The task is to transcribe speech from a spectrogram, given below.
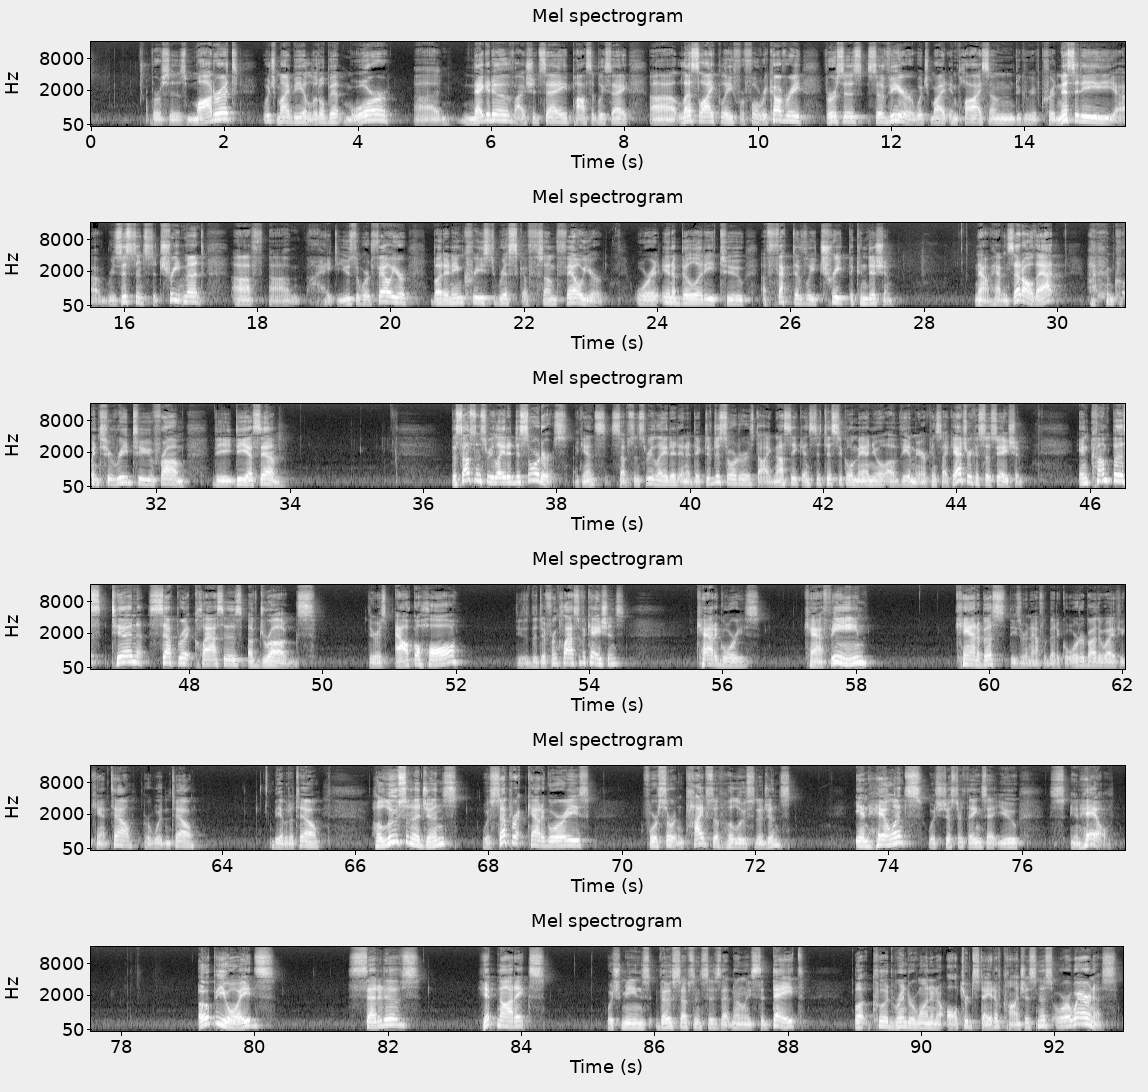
versus moderate, which might be a little bit more uh, negative, I should say, possibly say, uh, less likely for full recovery versus severe, which might imply some degree of chronicity, uh, resistance to treatment. Uh, um, I hate to use the word failure, but an increased risk of some failure or an inability to effectively treat the condition. Now, having said all that, I'm going to read to you from the DSM. The substance related disorders, against substance related and addictive disorders, diagnostic and statistical manual of the American Psychiatric Association, encompass 10 separate classes of drugs. There is alcohol, these are the different classifications, categories, caffeine, cannabis. These are in alphabetical order, by the way, if you can't tell or wouldn't tell, be able to tell. Hallucinogens with separate categories for certain types of hallucinogens. Inhalants, which just are things that you inhale. Opioids, sedatives, hypnotics, which means those substances that not only sedate, but could render one in an altered state of consciousness or awareness,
